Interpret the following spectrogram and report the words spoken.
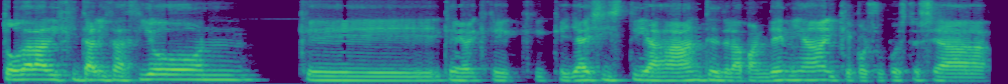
toda la digitalización que, ya existía antes de la pandemia y que por supuesto se ha,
